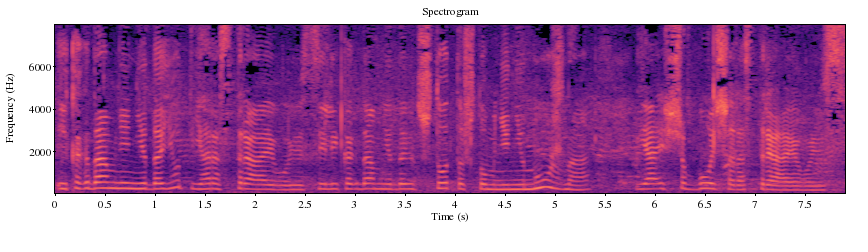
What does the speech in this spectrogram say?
И когда мне не дают, я расстраиваюсь. Или когда мне дают что-то, что мне не нужно, я еще больше расстраиваюсь.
